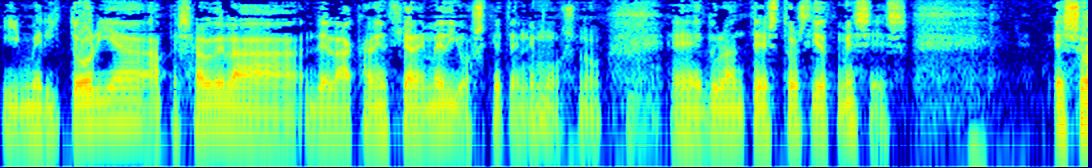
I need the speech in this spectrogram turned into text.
y meritoria a pesar de la, de la carencia de medios que tenemos ¿no? Eh, durante estos diez meses. Eso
